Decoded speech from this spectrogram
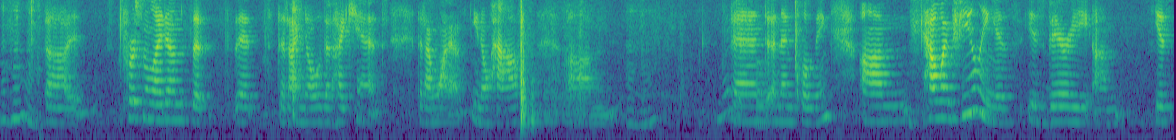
Mhm. uh, personal items that that that I know that I can't that I want to you know have. Um, Mhm. and and then clothing. Um, how I'm feeling is is very um, is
